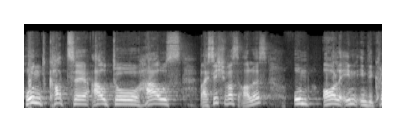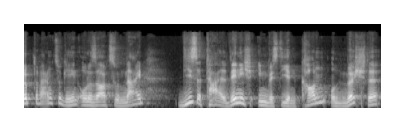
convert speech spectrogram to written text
Hund, Katze, Auto, Haus, weiß ich was alles, um all in in die Kryptowährung zu gehen? Oder sagst du, nein, dieser Teil, den ich investieren kann und möchte,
